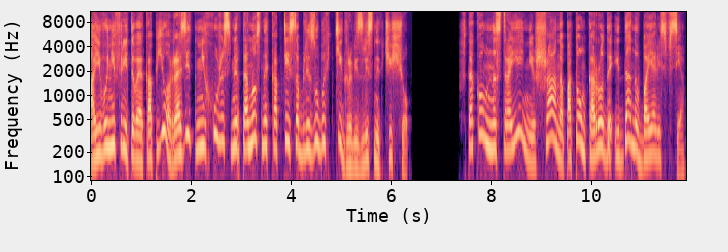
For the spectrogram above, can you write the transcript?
а его нефритовое копье разит не хуже смертоносных когтей саблезубых тигров из лесных чащоб. В таком настроении Шана, потом Корода и Данов боялись все.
